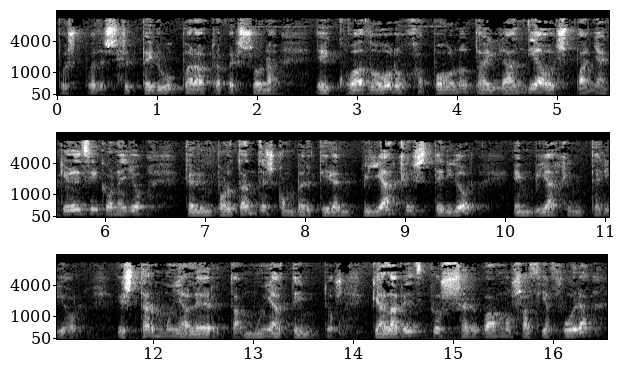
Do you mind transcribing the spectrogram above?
pues puede ser Perú, para otra persona Ecuador o Japón o Tailandia o España. Quiero decir con ello que lo importante es convertir en viaje exterior en viaje interior estar muy alerta, muy atentos, que a la vez que observamos hacia afuera,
